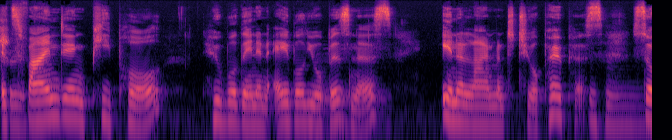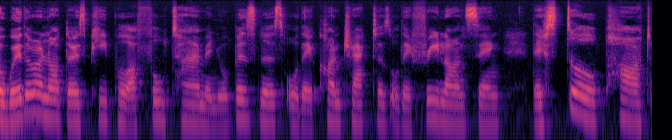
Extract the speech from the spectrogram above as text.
It's finding people who will then enable your business in alignment to your purpose. So whether or mm-hmm. not those people are full time in your business or they're contractors or they're freelancing, they're still part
